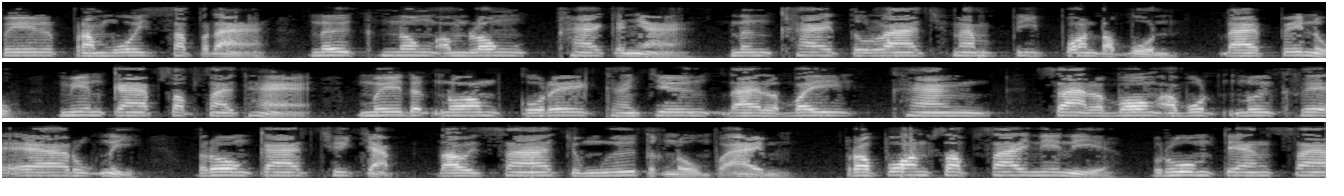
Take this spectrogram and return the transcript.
ពេល6សប្តាហ៍នៅក្នុងអំឡុងខែកញ្ញា និងខែតុលាឆ្នាំ2014 ដែលពេលនោះមានការផ្សព្វផ្សាយថា មេដឹកនាំកូរ៉េខាងជើងដែលល្បីខាងសាកល្បងអាវុធនុយក្លេអ៊ែររូបនេះរងការឈឺចាប់ដោយសារជំងឺទឹកនោមផ្អែមប្រព័ន្ធផ្សព្វផ្សាយនានា រួមទាំងសារ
